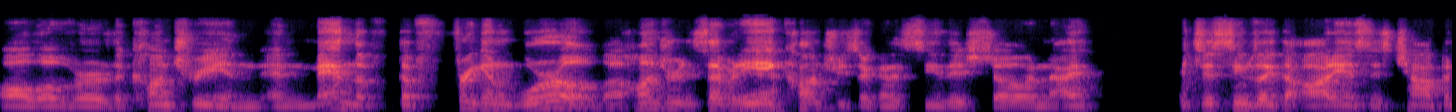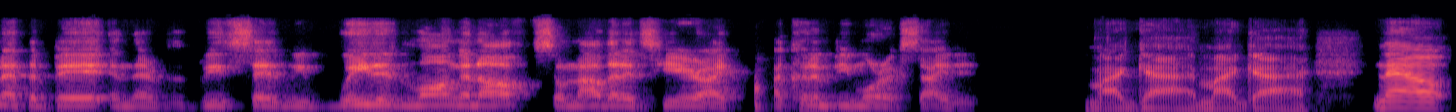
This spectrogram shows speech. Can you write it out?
all over the country. And and man, the, the friggin' world, 178 yeah. countries are gonna see this show. And I it just seems like the audience is chomping at the bit and we said we waited long enough. So now that it's here, I, I couldn't be more excited. My guy, my guy. Now,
